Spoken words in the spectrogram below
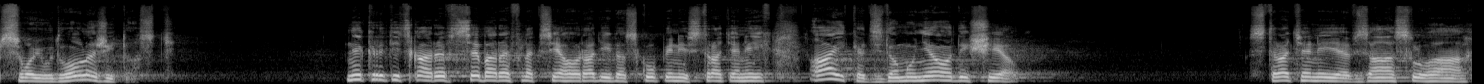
svoju dôležitosť. Nekritická seba reflexia ho radí do skupiny stratených, aj keď z domu neodišiel. Stratený je v zásluhách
